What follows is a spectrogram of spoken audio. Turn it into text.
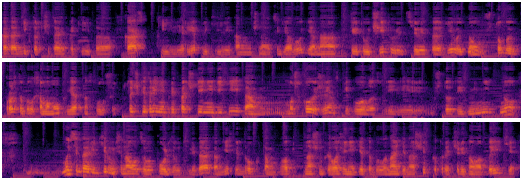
когда диктор читает какие-то сказки или реплики, или там начинается диалоги, она все это учитывает, все это делает, ну, чтобы просто было самому приятно слушать. С точки зрения предпочтения детей, там, мужской, женский голос или что-то изменить, ну, мы всегда ориентируемся на отзывы пользователей, да, там, если вдруг там в нашем приложении где-то была найдена ошибка при очередном апдейте,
